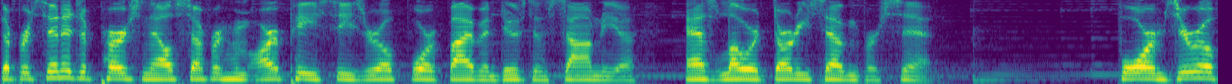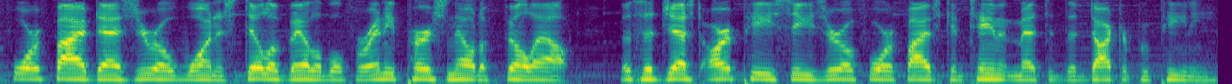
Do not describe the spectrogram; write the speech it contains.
the percentage of personnel suffering from RPC-045-induced insomnia has lowered 37%. Form 045-01 is still available for any personnel to fill out that suggest RPC-045's containment method to Dr. Pupini.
